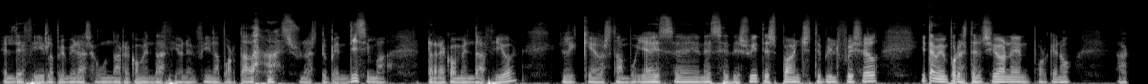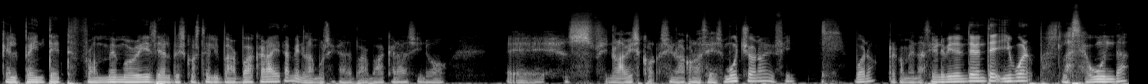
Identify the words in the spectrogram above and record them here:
el decir la primera, segunda recomendación, en fin, la portada es una estupendísima recomendación, el que os zambulláis en ese The Sweet Sponge de Bill Frisell y también por extensión en, ¿por qué no?, aquel Painted from Memory de Elvis Costello y Barbara y también la música de Barbara, si no, eh, si no la habéis, si no la conocéis mucho, ¿no? En fin, bueno, recomendación evidentemente. Y bueno, pues la segunda,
